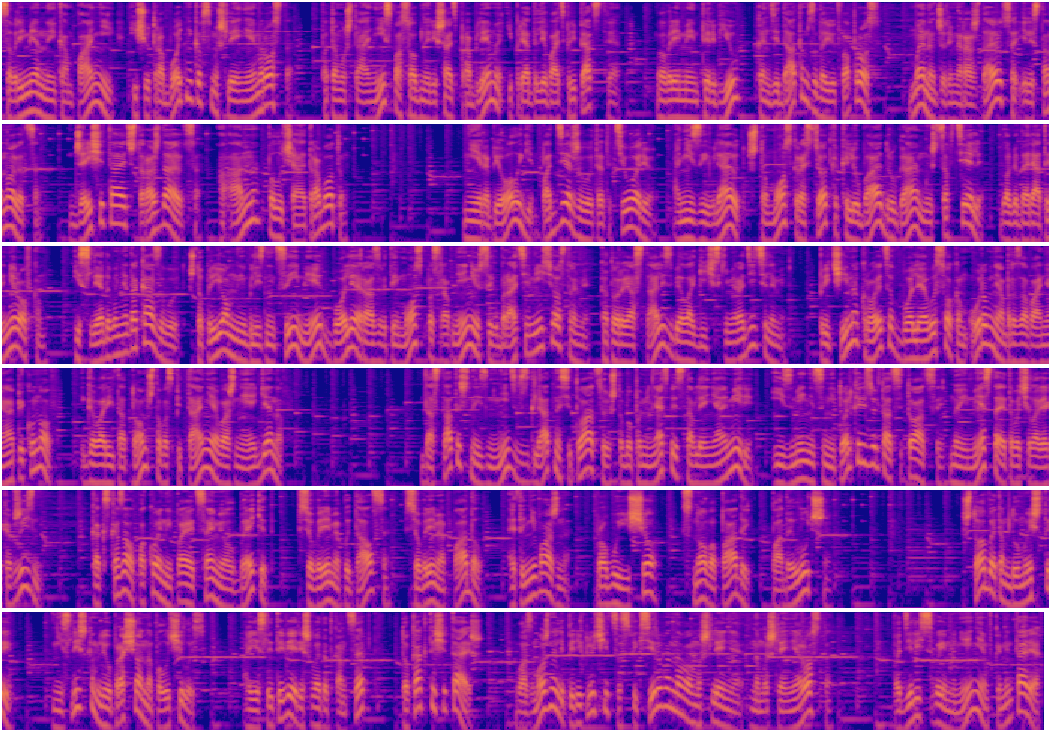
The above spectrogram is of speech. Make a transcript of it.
Современные компании ищут работников с мышлением роста, потому что они способны решать проблемы и преодолевать препятствия. Во время интервью кандидатам задают вопрос, менеджерами рождаются или становятся. Джей считает, что рождаются, а Анна получает работу. Нейробиологи поддерживают эту теорию. Они заявляют, что мозг растет, как и любая другая мышца в теле, благодаря тренировкам. Исследования доказывают, что приемные близнецы имеют более развитый мозг по сравнению с их братьями и сестрами, которые остались биологическими родителями. Причина кроется в более высоком уровне образования опекунов и говорит о том, что воспитание важнее генов. Достаточно изменить взгляд на ситуацию, чтобы поменять представление о мире, и изменится не только результат ситуации, но и место этого человека в жизни. Как сказал покойный поэт Сэмюэл Беккет, все время пытался, все время падал, это не важно, пробуй еще, снова падай, падай лучше. Что об этом думаешь ты? Не слишком ли упрощенно получилось? А если ты веришь в этот концепт, то как ты считаешь, возможно ли переключиться с фиксированного мышления на мышление роста? Поделись своим мнением в комментариях.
